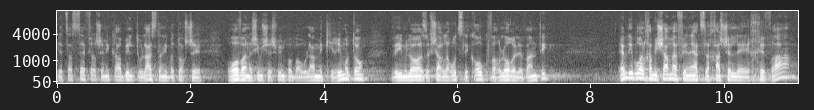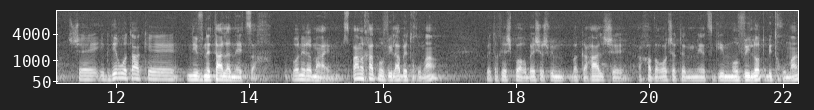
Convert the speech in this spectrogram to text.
יצא ספר שנקרא Build to Last, אני בטוח שרוב האנשים שיושבים פה באולם מכירים אותו, ואם לא, אז אפשר לרוץ לקרוא, הוא כבר לא רלוונטי. הם דיברו על חמישה מאפייני הצלחה של חברה, שהגדירו אותה כנבנתה לנצח. בואו נראה מה הם. אז פעם אחת מובילה בתחומה, בטח יש פה הרבה שיושבים בקהל שהחברות שאתם מייצגים מובילות בתחומן.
